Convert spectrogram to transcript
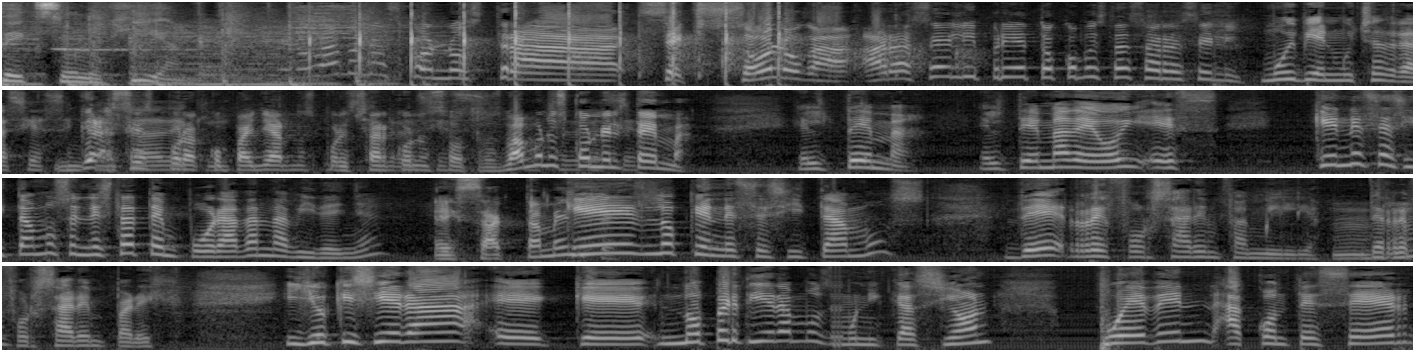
sexología. vámonos con nuestra sexóloga, Araceli Prieto. ¿Cómo estás, Araceli? Muy bien, muchas gracias. Gracias por acompañarnos, por estar con nosotros. Vámonos con el tema. El tema, el tema de hoy es ¿qué necesitamos en esta temporada navideña? Exactamente. ¿Qué es lo que necesitamos de reforzar en familia, de reforzar en pareja? Y yo quisiera eh, que no perdiéramos comunicación. Pueden acontecer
